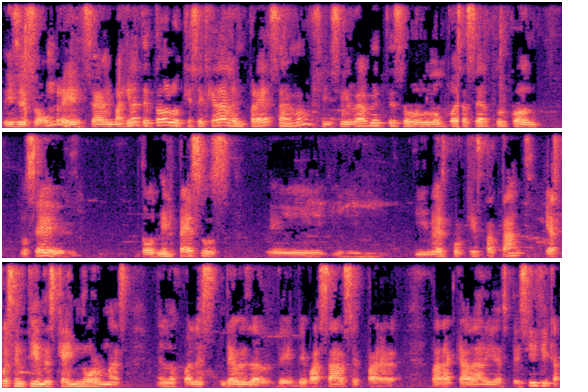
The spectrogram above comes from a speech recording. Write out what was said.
dices, hombre, o sea, imagínate todo lo que se queda a la empresa, ¿no? Si, si realmente eso lo puedes hacer tú con, no sé, dos mil pesos y y ves por qué está tanto. Y después entiendes que hay normas en las cuales debes de, basarse para, para, cada área específica.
